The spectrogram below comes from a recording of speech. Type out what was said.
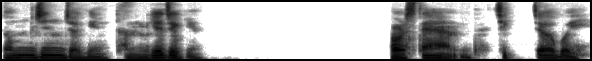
점진적인 단계적인 first-hand 직접의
